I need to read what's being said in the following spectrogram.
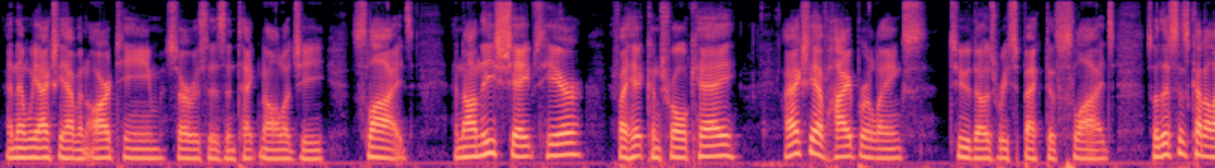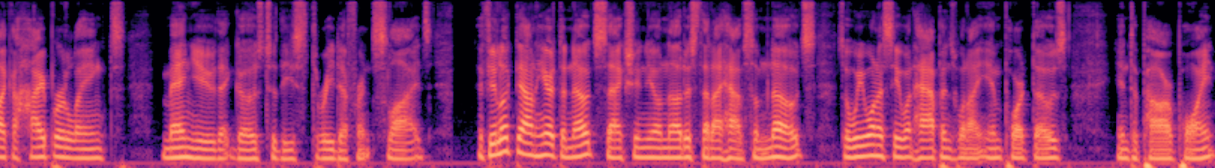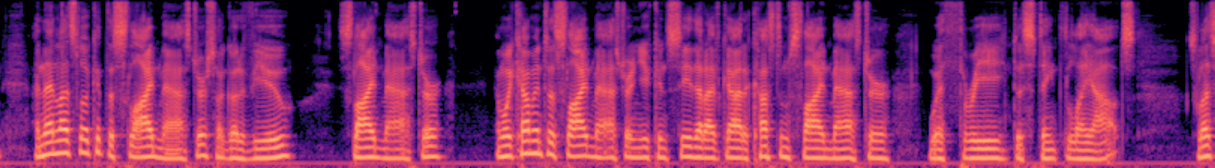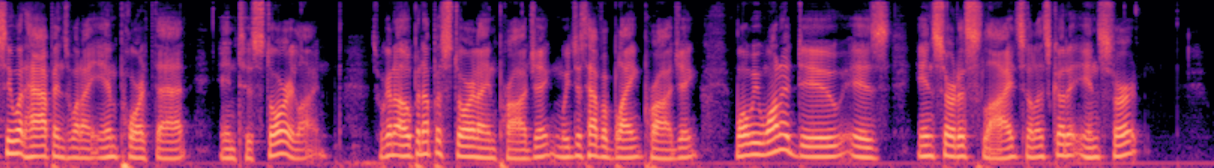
and then we actually have an Our Team, Services, and Technology slides. And on these shapes here, if I hit Control K, I actually have hyperlinks to those respective slides. So this is kind of like a hyperlinked menu that goes to these three different slides. If you look down here at the notes section, you'll notice that I have some notes. So we want to see what happens when I import those into PowerPoint. And then let's look at the slide master. So I go to view, slide master, and we come into slide master and you can see that I've got a custom slide master with three distinct layouts. So let's see what happens when I import that into Storyline. So we're going to open up a Storyline project. And we just have a blank project. What we want to do is insert a slide. So let's go to Insert.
